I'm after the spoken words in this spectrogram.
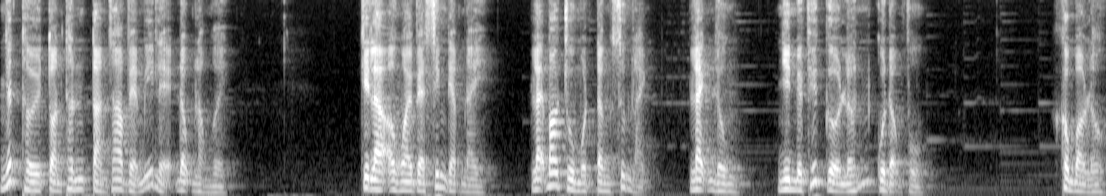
Nhất thời toàn thân tản ra vẻ mỹ lệ động lòng người. Chỉ là ở ngoài vẻ xinh đẹp này, Lại bao trùm một tầng xương lạnh Lạnh lùng, Nhìn về phía cửa lớn của động phủ. Không bao lâu,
